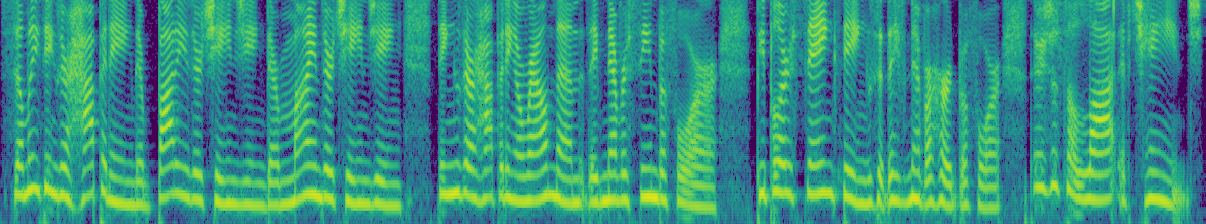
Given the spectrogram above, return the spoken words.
So many things are happening. Their bodies are changing. Their minds are changing. Things are happening around them that they've never seen before. People are saying things that they've never heard before. There's just a lot of change.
